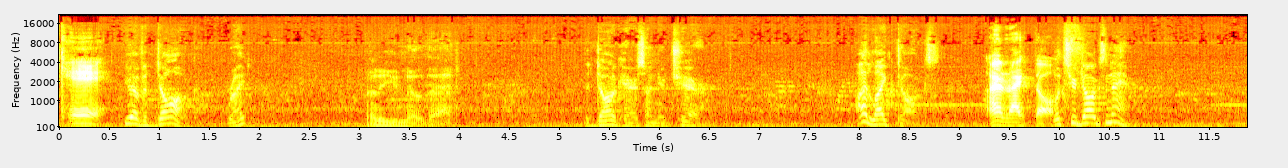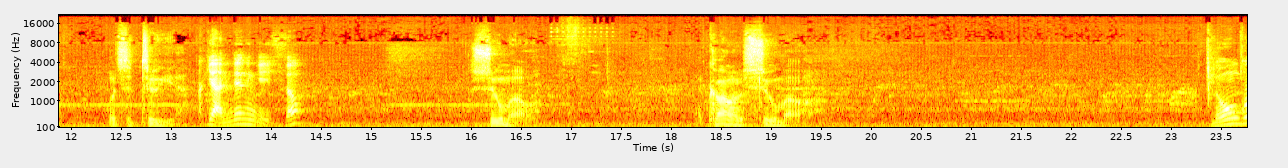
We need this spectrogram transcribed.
개. You have a dog, right? How do you know that? The dog hair's on your chair. I like dogs. I like dog. What's your dog's name? What's it to you? 그게 안 되는 게 있어? Sumo. I call him Sumo. 농구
